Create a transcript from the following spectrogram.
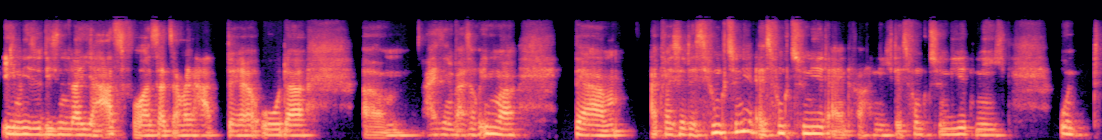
irgendwie so diesen Neujahrsvorsatz einmal hatte oder ähm, weiß nicht, was auch immer, der weiß das funktioniert. Es funktioniert einfach nicht. Es funktioniert nicht. Und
